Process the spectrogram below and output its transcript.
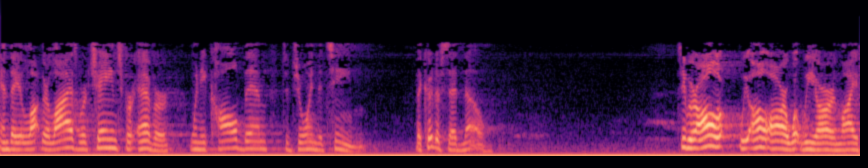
and they, their lives were changed forever when he called them to join the team. They could have said no. See, we're all, we all are what we are in life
